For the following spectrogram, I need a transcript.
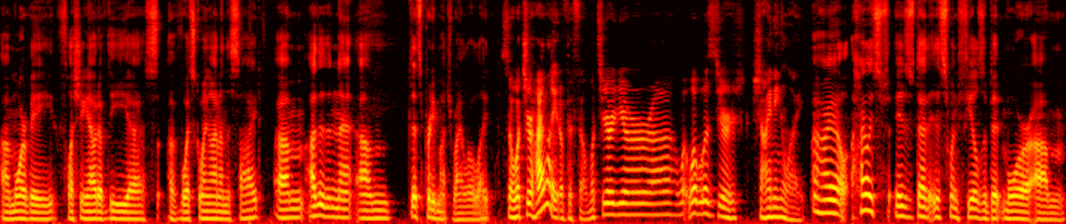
uh, more of a fleshing out of the uh, of what's going on on the side. Um, other than that, um, that's pretty much my low light. So, what's your highlight of the film? What's your your uh, what, what was your shining light? Uh, highlights is that this one feels a bit more um,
